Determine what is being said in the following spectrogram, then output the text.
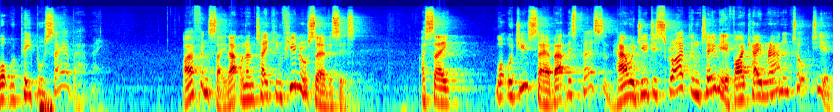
What would people say about me? I often say that when I'm taking funeral services. I say, What would you say about this person? How would you describe them to me if I came round and talked to you?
